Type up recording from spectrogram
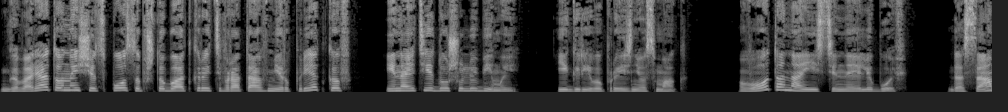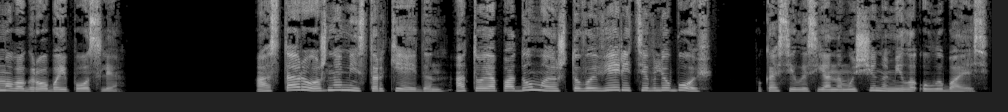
«Говорят, он ищет способ, чтобы открыть врата в мир предков и найти душу любимой», — игриво произнес маг. Вот она истинная любовь. До самого гроба и после. «Осторожно, мистер Кейден, а то я подумаю, что вы верите в любовь», — покосилась я на мужчину, мило улыбаясь.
